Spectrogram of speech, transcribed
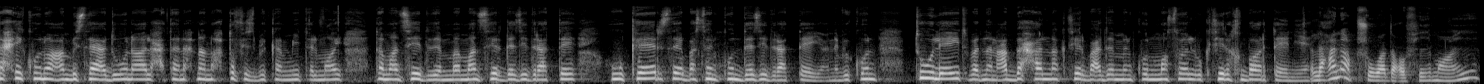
رح يكونوا عم بيساعدونا لحتى نحن نحتفظ بكمية المي. تما نصير ما نصير déshydratés وكارثة بس نكون déshydratés يعني بيكون too late بدنا نعبي حالنا كثير بعدين بنكون مصل وكثير أخبار ثانية العنب شو وضعه فيه مي؟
